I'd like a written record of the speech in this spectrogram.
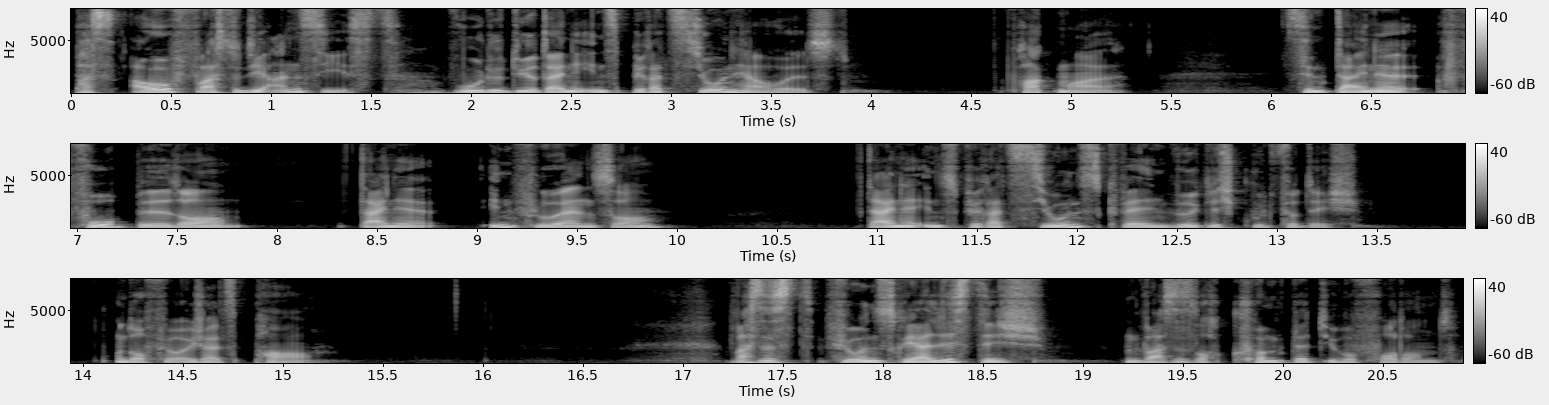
Pass auf, was du dir ansiehst, wo du dir deine Inspiration herholst. Frag mal, sind deine Vorbilder, deine Influencer deine Inspirationsquellen wirklich gut für dich? und auch für euch als Paar. Was ist für uns realistisch und was ist auch komplett überfordernd?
